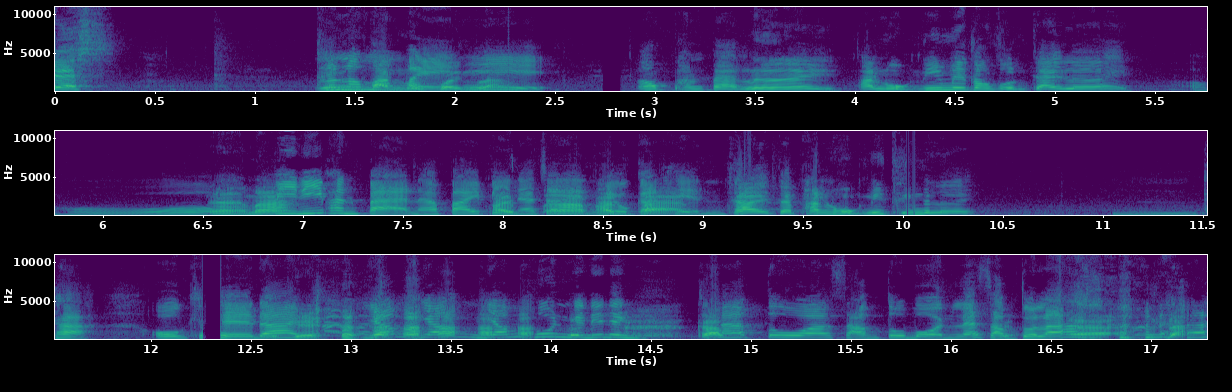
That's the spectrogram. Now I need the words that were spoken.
yes แล้วเรามองไปทิ้ง1,600ไว้ข้างหลังที่เอ้าพันแปดเลยพันหกนี่ไม่ต้องสนใจเลยโอ้โหเห็นไหมปีนี้พันแปดนะไปปีหน่าจะพัมีโอกาสเห็นใช่แต่พันหกนี่ทิ้งไปเลยอืมค่ะ โอเคได้ โอเคย้ำย้ำย้ำหุ้นกันนิดหนึ่งครับห้าตัวสามตัวบนและสามตัวล่างอ่า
